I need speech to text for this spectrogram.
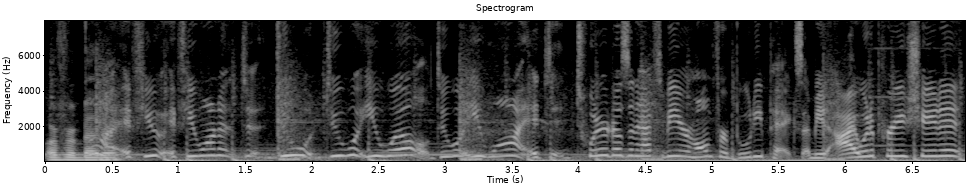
or for better? Yeah, if you if you want to do do what you will, do what you want. It, Twitter doesn't have to be your home for booty pics. I mean, I would appreciate it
